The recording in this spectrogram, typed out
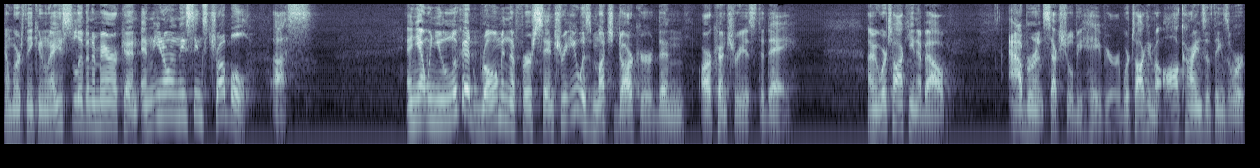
And we're thinking, well, I used to live in America. And, and you know, and these things trouble us. And yet, when you look at Rome in the first century, it was much darker than our country is today. I mean, we're talking about aberrant sexual behavior. We're talking about all kinds of things that were,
